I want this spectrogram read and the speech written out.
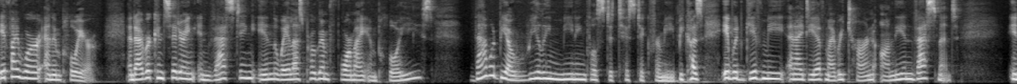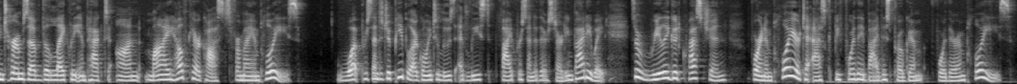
If I were an employer and I were considering investing in the Weighless program for my employees, that would be a really meaningful statistic for me because it would give me an idea of my return on the investment in terms of the likely impact on my healthcare costs for my employees. What percentage of people are going to lose at least 5% of their starting body weight? It's a really good question for an employer to ask before they buy this program for their employees.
